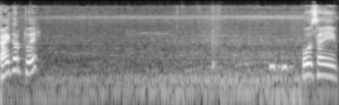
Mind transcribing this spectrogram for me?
काय करतोय? हो साहेब.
